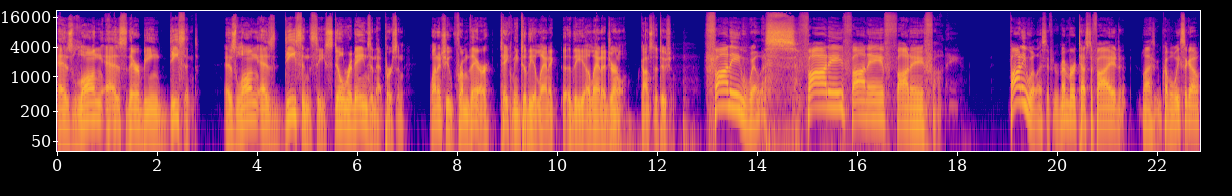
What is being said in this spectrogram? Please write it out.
as long as they're being decent, as long as decency still remains in that person. Why don't you from there take me to the Atlantic uh, the Atlanta Journal Constitution? Fani Willis. Fani, Fani, Fani, Fani. Fani Willis, if you remember, testified last couple weeks ago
